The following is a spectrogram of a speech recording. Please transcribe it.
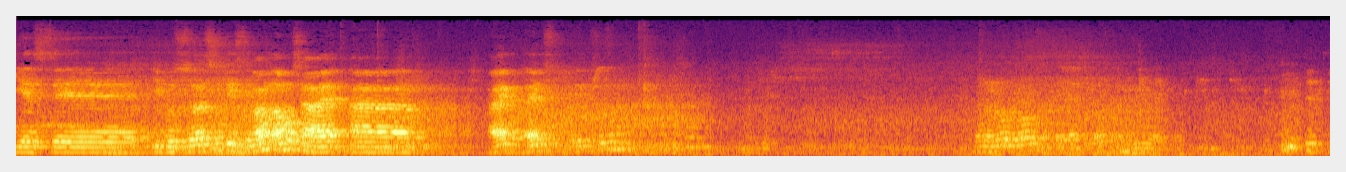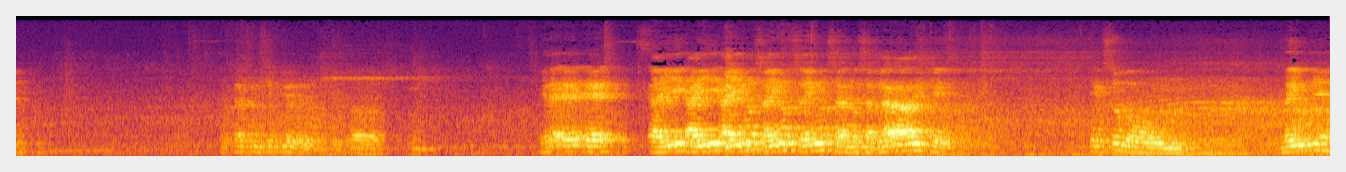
Y este, y pues ahora sí que este, vamos, a, a, a, a, a- bueno, no, ¿no? Está al principio de, de todo. Mira, eh, eh, ahí, ahí, ahí, nos, ahí, nos, ahí nos, nos aclara de que Éxodo 20, 5.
